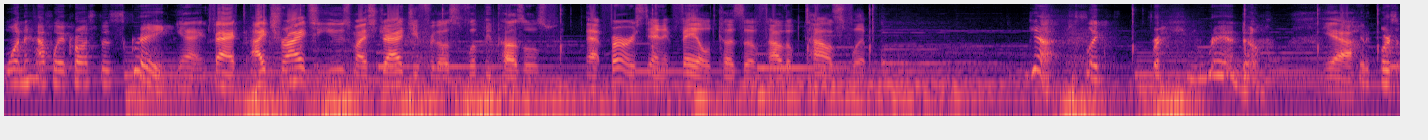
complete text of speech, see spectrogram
one halfway across the screen. Yeah, in fact, I tried to use my strategy for those flippy puzzles at first, and it failed because of how the tiles flip. Yeah, just like random. Yeah. And of course,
